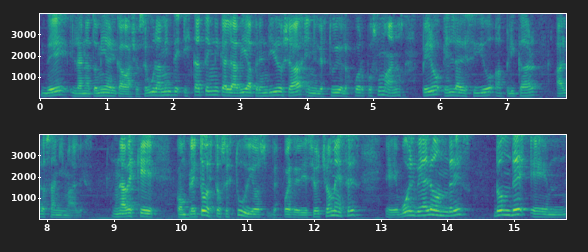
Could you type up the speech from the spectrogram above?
de la anatomía del caballo. Seguramente esta técnica la había aprendido ya en el estudio de los cuerpos humanos, pero él la decidió aplicar a los animales. Una vez que completó estos estudios, después de 18 meses, eh, vuelve a Londres, donde eh,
